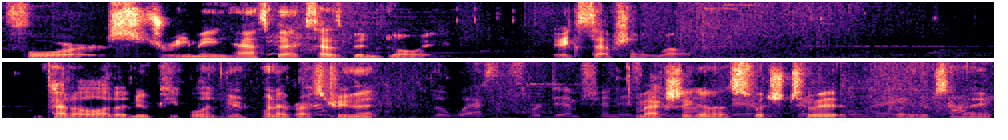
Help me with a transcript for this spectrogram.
for streaming aspects has been going exceptionally well. I've had a lot of new people in here whenever I stream it. The West's redemption is I'm actually gonna switch to it later tonight.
